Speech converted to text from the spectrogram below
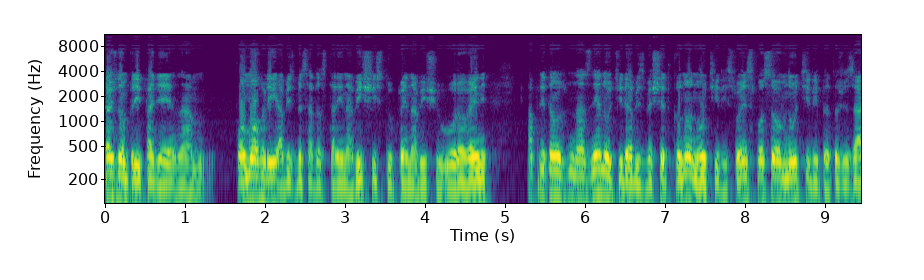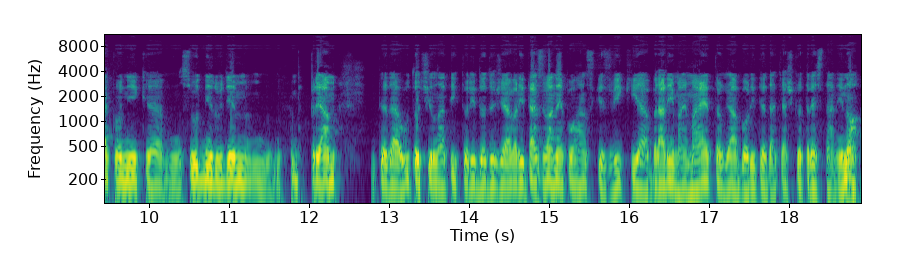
V každom prípade nám pomohli, aby sme sa dostali na vyšší stupeň, na vyššiu úroveň a pritom nás nenútili, aby sme všetko, no nutili, svojím spôsobom nutili, pretože zákonník, súdny ľuďom priam teda útočil na tých, ktorí dodržiavali tzv. pohanské zvyky a brali im aj majetok a boli teda ťažko trestaní. No,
